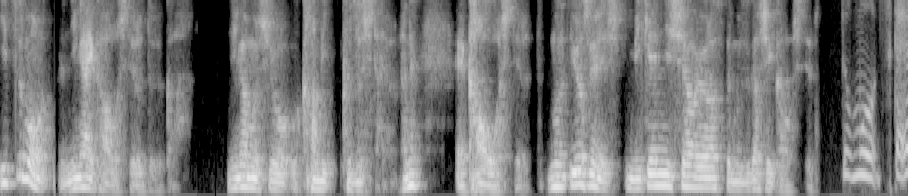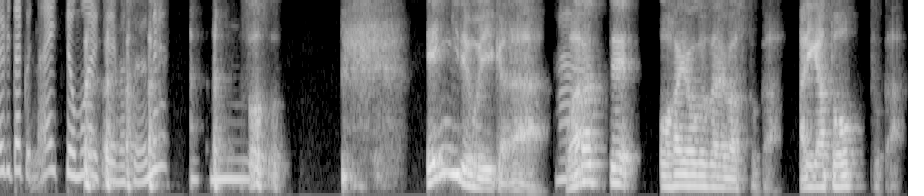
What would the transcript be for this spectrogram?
いつも苦い顔をしてるというか、苦虫を噛み崩したようなね、顔をしてる。要するに、眉間にシワを寄らせて難しい顔をしてる。と、もう近寄りたくないって思われちゃいますよね。そうそう。演技でもいいから、笑っておはようございますとか、ありがとうとか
